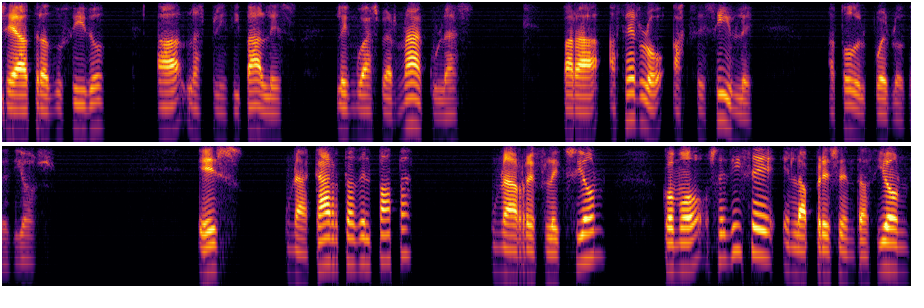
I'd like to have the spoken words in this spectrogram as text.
se ha traducido a las principales lenguas vernáculas para hacerlo accesible a todo el pueblo de Dios. Es una carta del Papa, una reflexión, como se dice en la presentación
